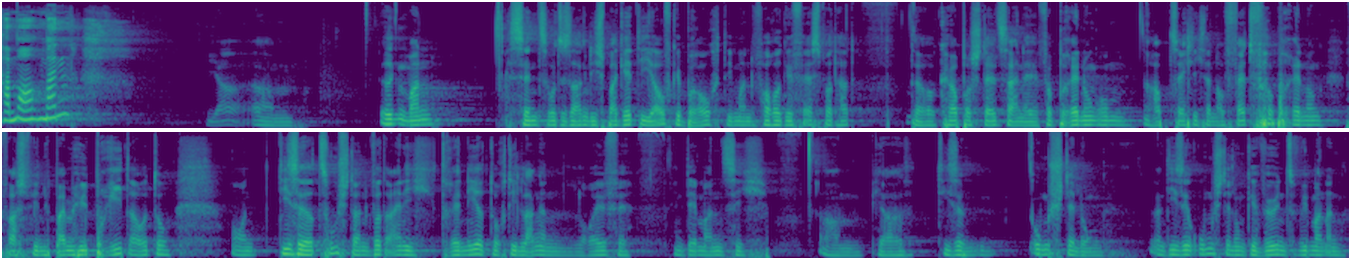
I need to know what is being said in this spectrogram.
Hammermann? Ja, ähm, irgendwann sind sozusagen die Spaghetti aufgebraucht, die man vorher gefespert hat. Der Körper stellt seine Verbrennung um, hauptsächlich dann auf Fettverbrennung, fast wie beim Hybridauto. Und dieser Zustand wird eigentlich trainiert durch die langen Läufe, indem man sich ähm, ja, diese Umstellung, an diese Umstellung gewöhnt, so wie man an,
